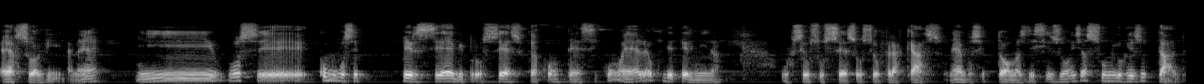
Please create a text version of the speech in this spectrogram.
a sua vida. Né? E você, como você percebe o processo que acontece com ela é o que determina o seu sucesso ou o seu fracasso. Né? Você toma as decisões e assume o resultado.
